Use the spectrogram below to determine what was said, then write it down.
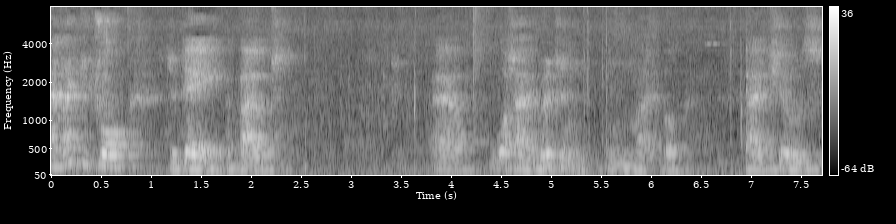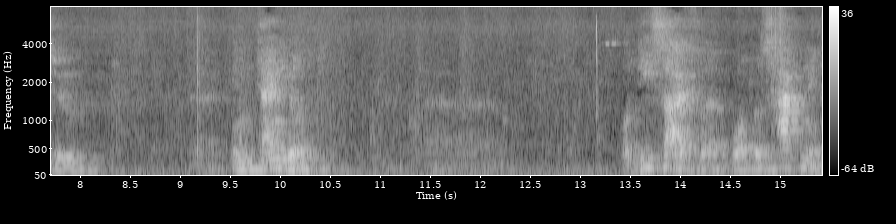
I'd like to talk today about uh, what I've written in my book. I chose to uh, entangle uh, or decipher what was happening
